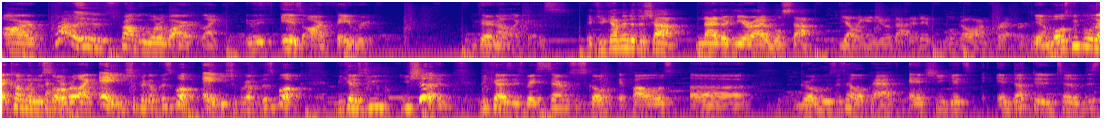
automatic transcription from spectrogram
our probably is probably one of our like it is our favorite. They're not like us. If you come into the shop, neither he or I will stop yelling at you about it. It will go on forever. Yeah, most people that come in the store were like, "Hey, you should pick up this book. Hey, you should pick up this book because you you should because it's based in San Francisco. It follows a girl who's a telepath, and she gets inducted into this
